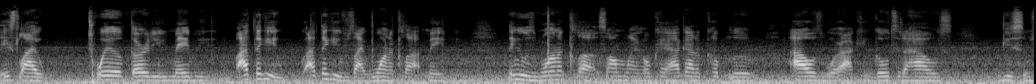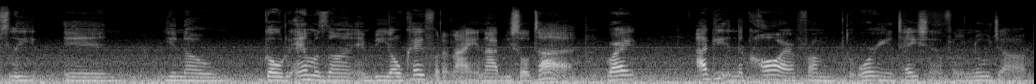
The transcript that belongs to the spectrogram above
it's like 12:30, maybe. I think it. I think it was like one o'clock, maybe. I think it was one o'clock. So I'm like, okay, I got a couple of hours where I can go to the house, get some sleep, and you know, go to Amazon and be okay for the night and not be so tired, right? I get in the car from the orientation from the new job.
